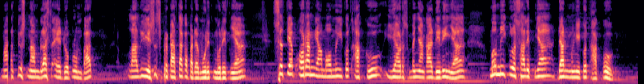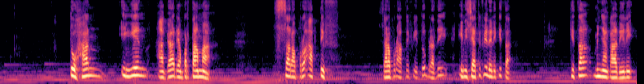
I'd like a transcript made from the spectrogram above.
Matius 16 ayat 24, lalu Yesus berkata kepada murid-muridnya, setiap orang yang mau mengikut aku, ia harus menyangkal dirinya, memikul salibnya dan mengikut aku. Tuhan ingin agar yang pertama secara proaktif. Secara proaktif itu berarti inisiatifnya dari kita. Kita menyangkal diri.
